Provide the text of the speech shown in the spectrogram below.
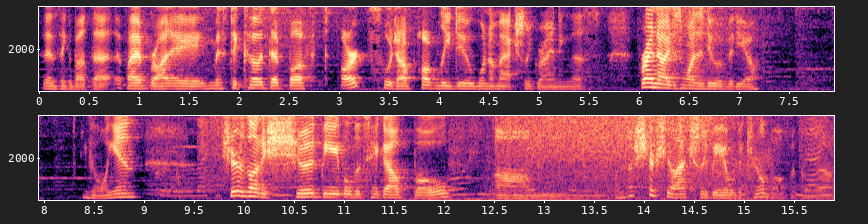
I didn't think about that. If I had brought a Mystic Code that buffed arts, which I'll probably do when I'm actually grinding this. For right now, I just wanted to do a video going in. Scheherazade should be able to take out both. Um, I'm not sure she'll actually be able to kill both of them, though.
